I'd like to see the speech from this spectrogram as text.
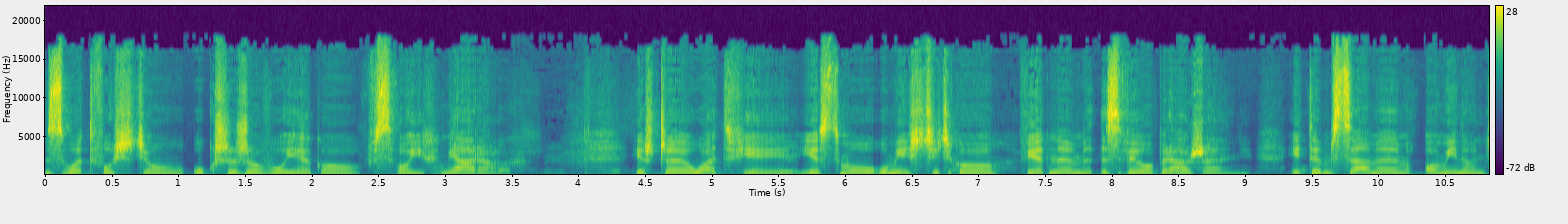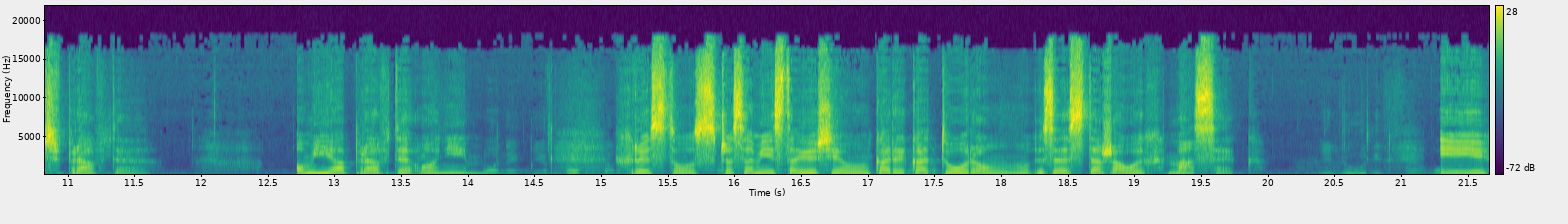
Z łatwością ukrzyżowuje go w swoich miarach. Jeszcze łatwiej jest mu umieścić go w jednym z wyobrażeń i tym samym ominąć prawdę. Omija prawdę o nim. Chrystus czasami staje się karykaturą ze starzałych masek. i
